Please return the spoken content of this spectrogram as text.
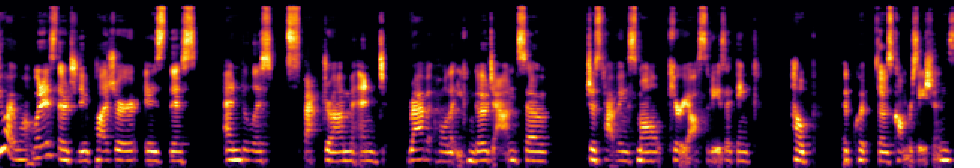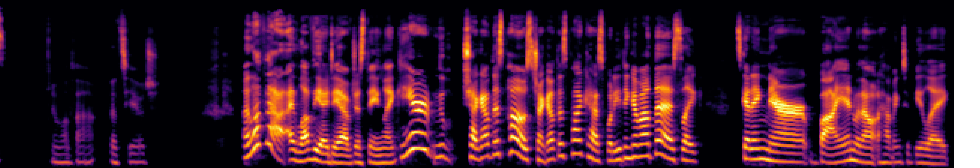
do I want? What is there to do? Pleasure is this endless spectrum and rabbit hole that you can go down. So just having small curiosities, I think, help equip those conversations. I love that. That's huge. I love that. I love the idea of just being like, here, check out this post, check out this podcast. What do you think about this? Like, it's getting their buy in without having to be like,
